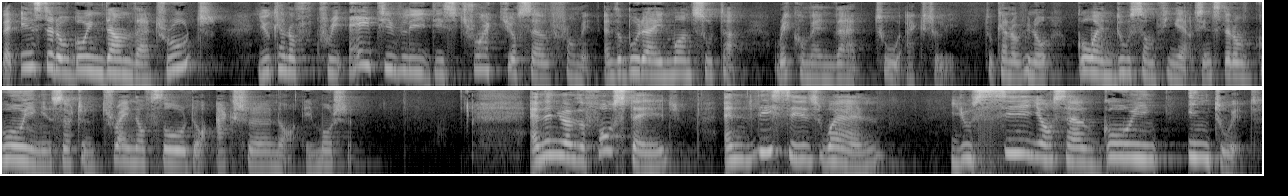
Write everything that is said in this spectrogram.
That instead of going down that route, you kind of creatively distract yourself from it. And the Buddha in one sutta recommend that too, actually, to kind of, you know, go and do something else instead of going in certain train of thought or action or emotion. And then you have the fourth stage, and this is when you see yourself going into it.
